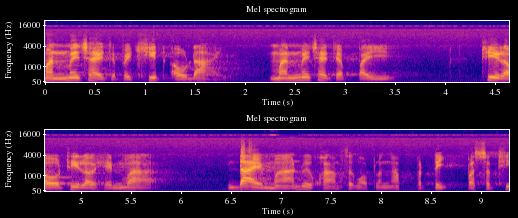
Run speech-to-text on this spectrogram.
มันไม่ใช่จะไปคิดเอาได้ มันไม่ใช่จะไปที่เราที่เราเห็นว่าได้มาด้วยความสงบระงับปฏิปสสธิ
